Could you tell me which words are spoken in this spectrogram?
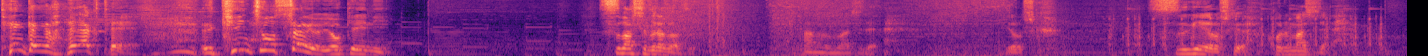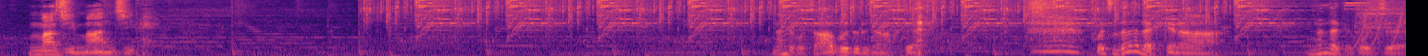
展開が早くて。緊張しちゃうよ余計に。スマッシュブラザーズ。頼むマジで。よろしく。すげえよろしく。これマジで。マジマンジなんでこいつアブドゥルじゃなくて。こいつ誰だっけな。なんだっけこいつ。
